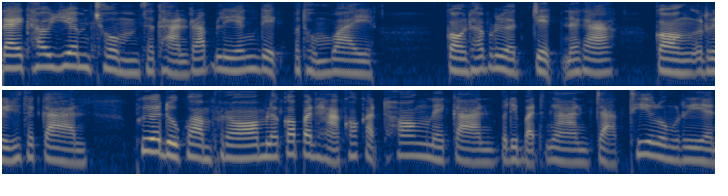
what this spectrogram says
ได้เข้าเยี่ยมชมสถานรับเลี้ยงเด็กปฐมวัย กองทัพเรือ 7 นะคะ กองเรือยุทธการ เพื่อดูความพร้อมแล้วก็ปัญหาข้อขัดข้องในการปฏิบัติงานจากที่โรงเรียน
